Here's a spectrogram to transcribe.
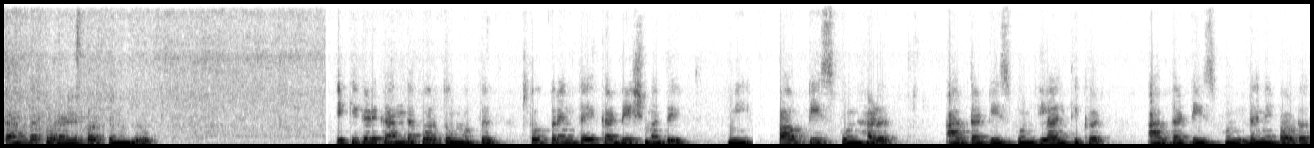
कांदा थोडा वेळ परतून घेऊ. एकीकडे कांदा परतून होतं तोपर्यंत एका डिशमध्ये मी पाव टीस्पून हळद अर्धा टीस्पून लाल तिखट अर्धा टीस्पून धने पावडर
